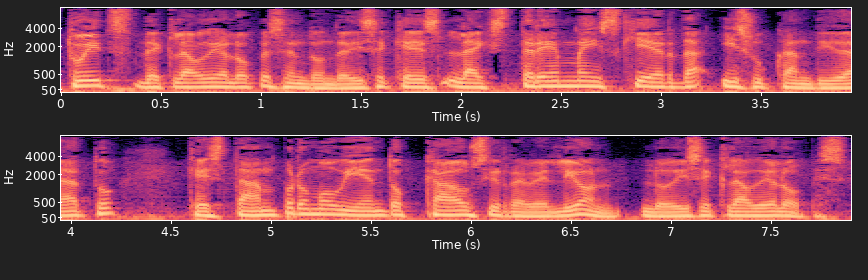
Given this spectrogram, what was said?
tweets de Claudia López en donde dice que es la extrema izquierda y su candidato que están promoviendo caos y rebelión, lo dice Claudia López.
